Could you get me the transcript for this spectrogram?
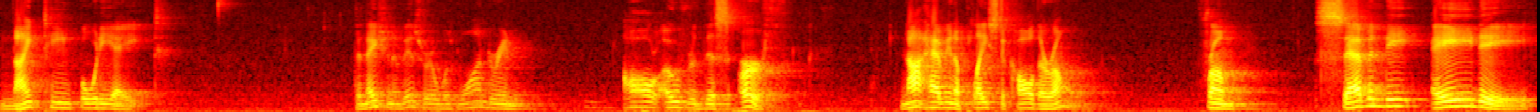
1948, the nation of Israel was wandering all over this earth, not having a place to call their own. From 70 AD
